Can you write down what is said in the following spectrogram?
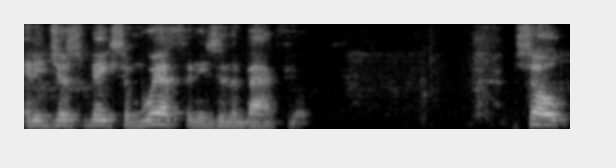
and he just makes him whiff and he's in the backfield. So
